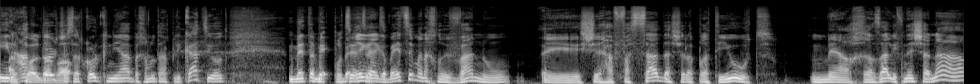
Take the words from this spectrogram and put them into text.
in על כל app דבר. purchase על כל קנייה בחנות האפליקציות. מטה מתפוצצת. רגע רגע בעצם אנחנו הבנו אה, שהפסאדה של הפרטיות מההכרזה לפני שנה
